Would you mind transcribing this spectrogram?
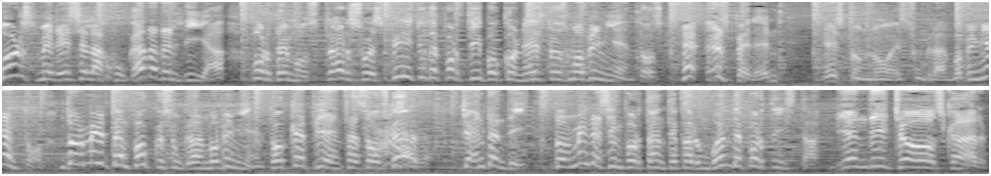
Worst merece la jugada del día por demostrar su espíritu deportivo con estos movimientos. Eh, esperen, esto no es un gran movimiento. Dormir tampoco es un gran movimiento. ¿Qué piensas, Oscar? Ya entendí. Dormir es importante para un buen deportista. Bien dicho, Oscar.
